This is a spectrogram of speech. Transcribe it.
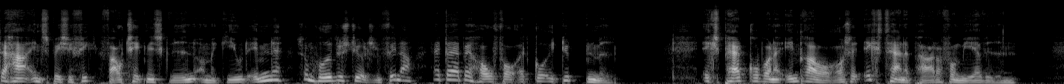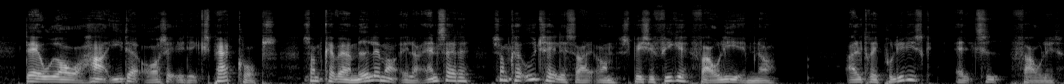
der har en specifik fagteknisk viden om et givet emne, som hovedbestyrelsen finder, at der er behov for at gå i dybden med. Ekspertgrupperne inddrager også eksterne parter for mere viden. Derudover har IDA også et ekspertkorps, som kan være medlemmer eller ansatte, som kan udtale sig om specifikke faglige emner. Aldrig politisk, altid fagligt.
